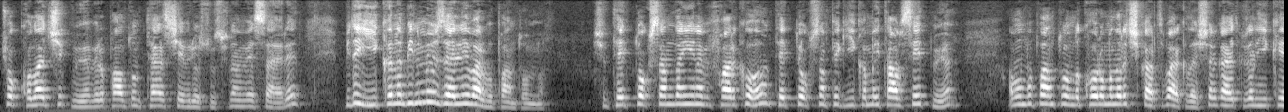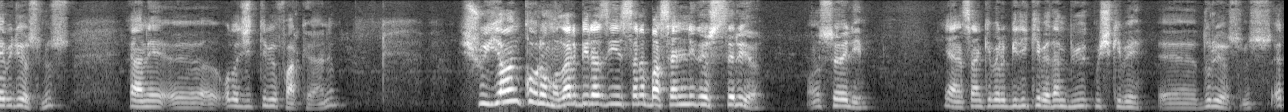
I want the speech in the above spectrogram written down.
çok kolay çıkmıyor. Böyle pantolon ters çeviriyorsunuz falan vesaire. Bir de yıkanabilme özelliği var bu pantolonun. Şimdi Tek 90'dan yine bir farkı o. Tek 90 pek yıkamayı tavsiye etmiyor. Ama bu pantolonda korumaları çıkartıp arkadaşlar gayet güzel yıkayabiliyorsunuz. Yani e, o da ciddi bir fark yani. Şu yan korumalar biraz insanı basenli gösteriyor. Onu söyleyeyim. Yani sanki böyle bir iki beden büyükmüş gibi e, duruyorsunuz. E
